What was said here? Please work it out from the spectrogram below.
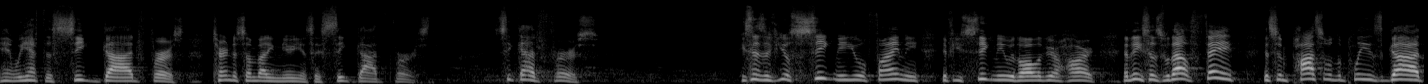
Man, we have to seek God first. Turn to somebody near you and say, Seek God first. Seek God first. He says, If you'll seek me, you will find me if you seek me with all of your heart. And then he says, Without faith, it's impossible to please God.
